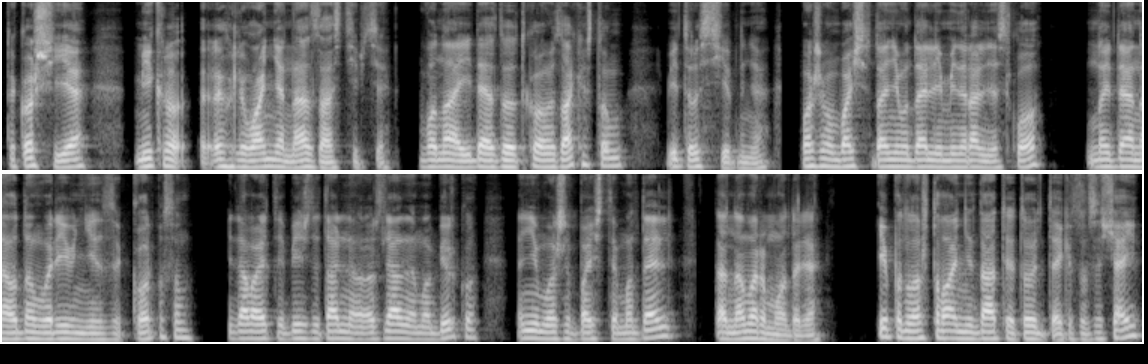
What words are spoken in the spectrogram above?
Також є мікрорегулювання на застіпці. Вона йде з додатковим захистом від розсібнення. Можемо бачити в даній моделі мінеральне скло, воно йде на одному рівні з корпусом. І давайте більш детально розглянемо бірку. На ній можемо бачити модель та номер модуля. І по налаштуванні дати тут, як зазвичай, в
